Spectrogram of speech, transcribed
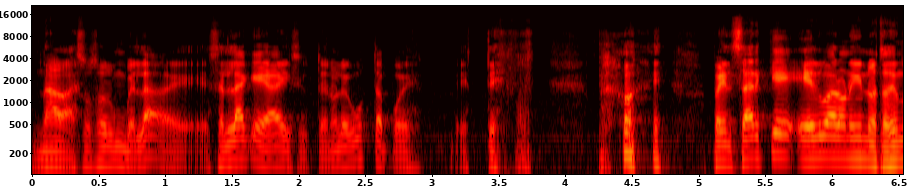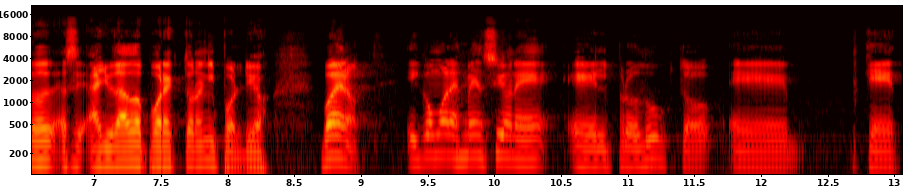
Nada, eso es ¿verdad? Eh, esa es la que hay. Si a usted no le gusta, pues, este, pensar que Edward O'Neill no está siendo ayudado por Héctor O'Neill, por Dios. Bueno, y como les mencioné, el producto eh, que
